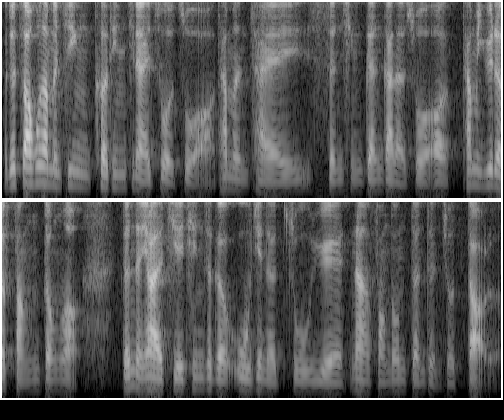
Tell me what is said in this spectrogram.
我就招呼他们进客厅进来坐坐哦，他们才神情尴尬的说哦，他们约了房东哦，等等要来接清这个物件的租约，那房东等等就到了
